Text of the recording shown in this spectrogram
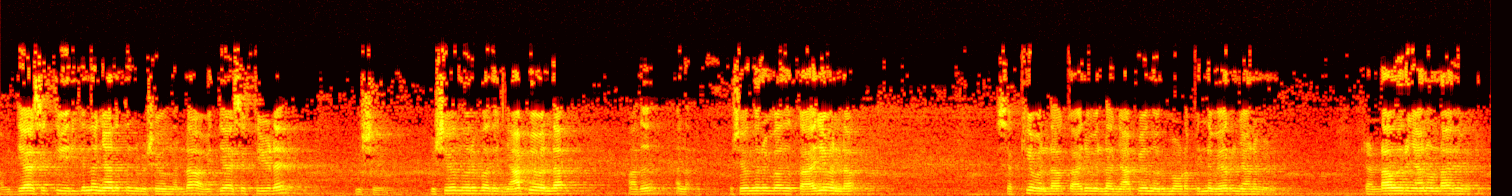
അവിദ്യാശക്തി ഇരിക്കുന്ന ജ്ഞാനത്തിന്റെ വിഷയമൊന്നല്ല അവിദ്യാശക്തിയുടെ വിഷയം. വിഷയം എന്ന് പറയുമ്പോൾ അത് ജ്ഞാപ്യമല്ല അത് അല്ല. വിഷയം എന്ന് പറയുമ്പോൾ അത് കാര്യമല്ല ശക്യമല്ല കാര്യമല്ല ജ്ഞാപ്യം എന്ന് പറയുമ്പോൾ അവിടെ പിന്നെ വേറൊരു ജ്ഞാനം വേണം. രണ്ടാമതൊരു ജ്ഞാനം ഉണ്ടായാലേ പറ്റും.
